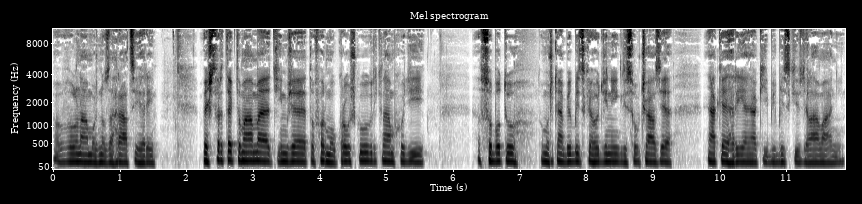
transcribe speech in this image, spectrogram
volná možnost zahrát si hry. Ve čtvrtek to máme tím, že je to formou kroužku, kdy k nám chodí v sobotu, tomu říkáme biblické hodiny, kdy součást je nějaké hry a nějaký biblický vzdělávání.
